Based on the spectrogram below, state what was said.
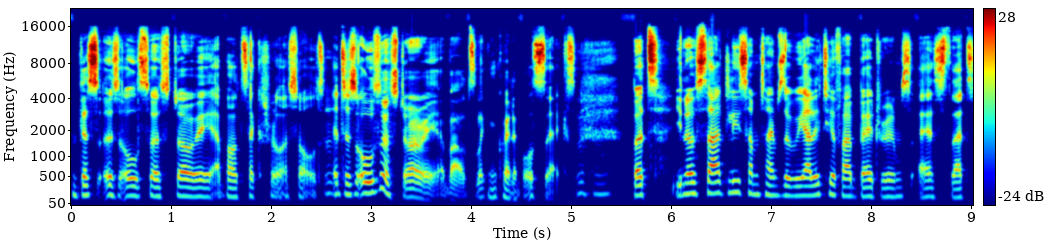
this is also a story about sexual assault. Mm. It is also a story about, like, incredible sex. Mm-hmm. But you know, sadly, sometimes the reality of our bedrooms is that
